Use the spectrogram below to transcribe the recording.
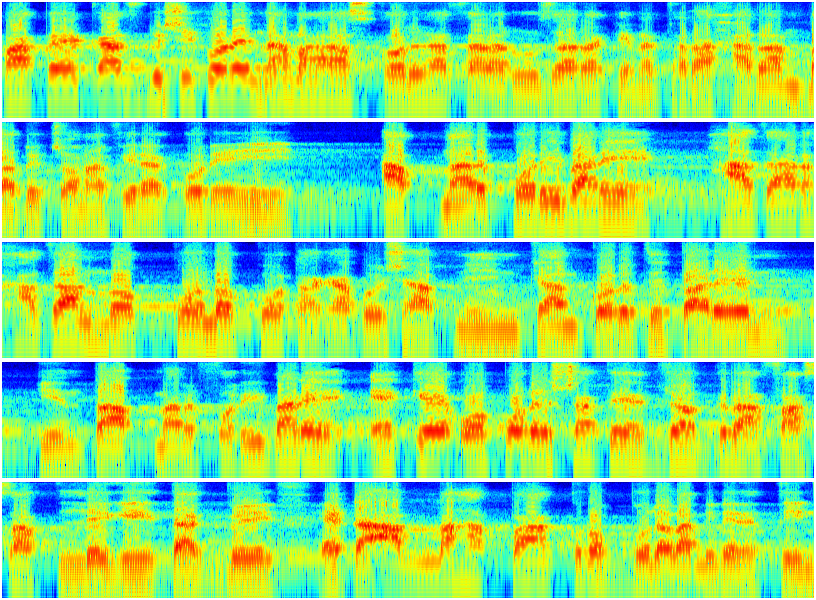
পাপের কাজ বেশি করে, নামাজ করে না, তারা রোজা রাখে না, তারা হারাম ভাবে চলাফেরা করে। আপনার পরিবারে হাজার হাজার লক্ষ লক্ষ টাকা পয়সা আপনি ইনকাম করতে পারেন। কিন্তু আপনার পরিবারে একে অপরের সাথে ঝগড়া, ফাসাদ লেগেই থাকবে। এটা আল্লাহ পাক রব্বুল আলামিনের তিন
